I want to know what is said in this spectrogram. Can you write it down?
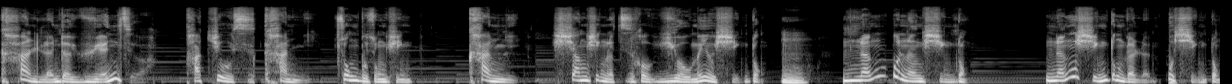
看人的原则啊，他就是看你忠不忠心，看你相信了之后有没有行动。嗯，能不能行动？能行动的人不行动，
